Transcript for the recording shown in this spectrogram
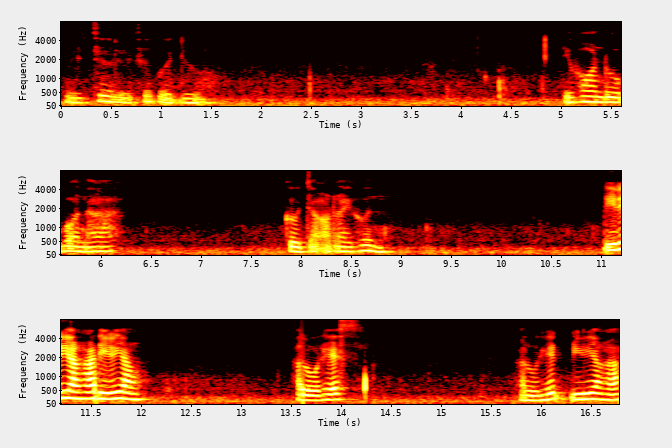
หรือชื่อหรือชื่อเปิดอยู่เดี๋ยวพรดูก่อนนะคะ เกิดจากอะไรขึ้น ดีหรือยังคะ ดีหรือยัง ฮัลโหลเทส ฮัลโหลเทส ดีหรือยังคะ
